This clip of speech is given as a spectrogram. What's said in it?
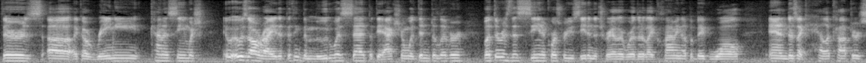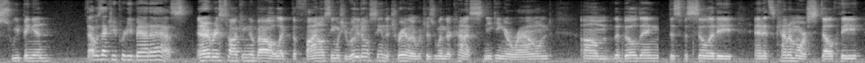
there's uh, like a rainy kind of scene which it, it was all right. I think the mood was set, but the action didn't deliver. But there was this scene, of course, where you see it in the trailer where they're like climbing up a big wall and there's like helicopters sweeping in that was actually pretty badass. And everybody's talking about like the final scene, which you really don't see in the trailer, which is when they're kind of sneaking around um, the building, this facility, and it's kind of more stealthy.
